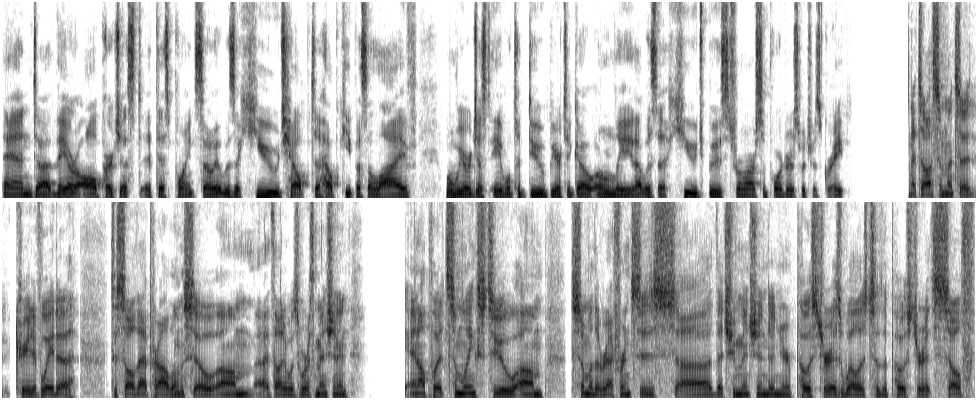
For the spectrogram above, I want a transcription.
and uh, they are all purchased at this point. So it was a huge help to help keep us alive when we were just able to do beer to go only. That was a huge boost from our supporters, which was great. That's awesome. That's a creative way to to solve that problem. So um, I thought it was worth mentioning. And I'll put some links to um, some of the references uh, that you mentioned in your poster, as well as to the poster itself,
